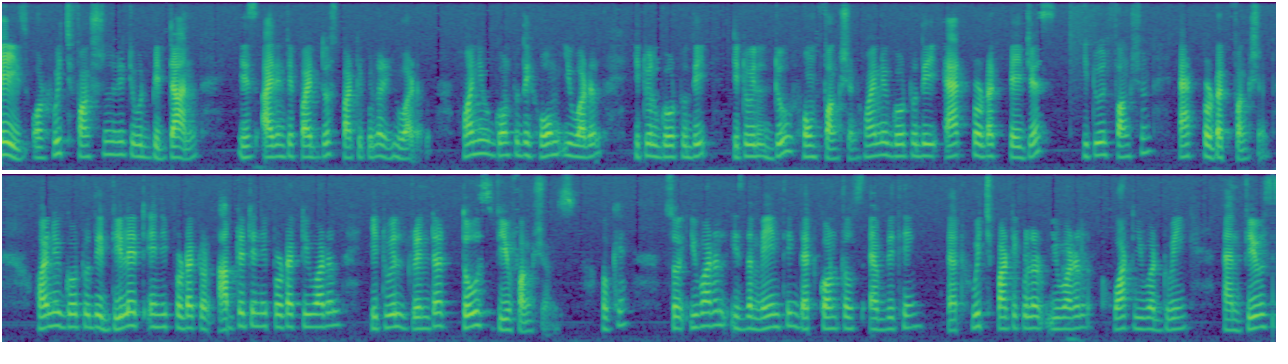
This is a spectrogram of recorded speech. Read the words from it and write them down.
page or which functionality would be done is identified those particular url when you go to the home url it will go to the it will do home function. When you go to the add product pages it will function add product function. When you go to the delete any product or update any product url it will render those view functions. Okay? So url is the main thing that controls everything at which particular url what you are doing and views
